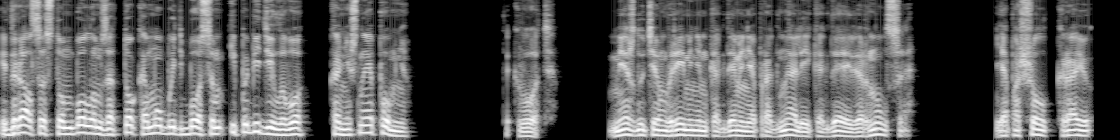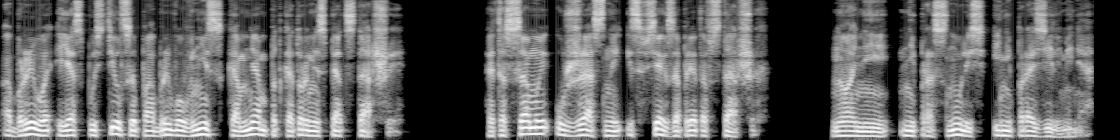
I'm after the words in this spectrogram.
и дрался с Томболом за то, кому быть боссом, и победил его. Конечно, я помню. Так вот, между тем временем, когда меня прогнали и когда я вернулся, я пошел к краю обрыва, и я спустился по обрыву вниз к камням, под которыми спят старшие. Это самый ужасный из всех запретов старших но они не проснулись и не поразили меня.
